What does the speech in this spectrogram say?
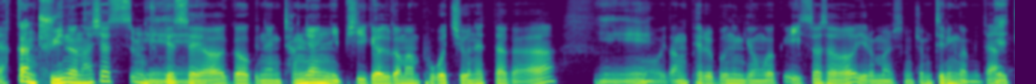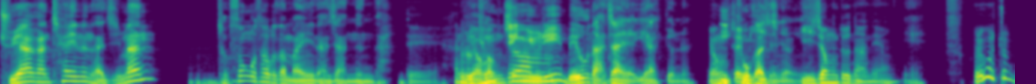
약간 주의는 하셨으면 예. 좋겠어요. 이거 그냥 작년 입시 결과만 보고 지원했다가 예. 어, 낭패를 보는 경우가 꽤 있어서 이런 말씀을 좀 드린 겁니다. 예, 주야간 차이는 나지만 음, 적성고사보다 많이 나지 않는다. 네, 한 그리고 0. 경쟁률이 매우 낮아요. 이 학교는. 이 교과 전형이. 0.2 정도 나네요. 예. 그리고 좀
